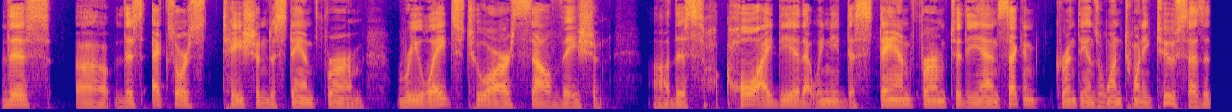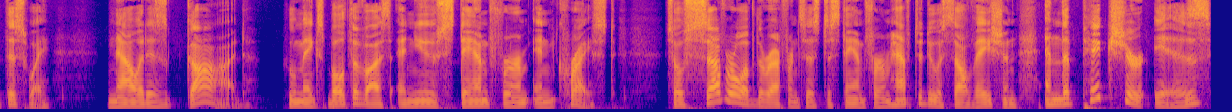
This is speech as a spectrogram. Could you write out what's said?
this uh, this exhortation to stand firm relates to our salvation. Uh, this whole idea that we need to stand firm to the end. Second Corinthians 1.22 says it this way. Now it is God who makes both of us and you stand firm in Christ. So several of the references to stand firm have to do with salvation. And the picture is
